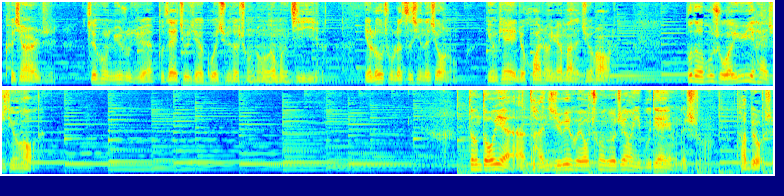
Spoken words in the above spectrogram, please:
可想而知，最后女主角不再纠结过去的重重噩梦记忆了，也露出了自信的笑容，影片也就画上圆满的句号了。不得不说，寓意还是挺好的。当导演谈及为何要创作这样一部电影的时候，他表示，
